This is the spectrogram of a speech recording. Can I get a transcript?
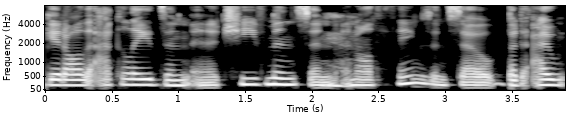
get all the accolades and, and achievements and, yeah. and all the things. And so, but I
